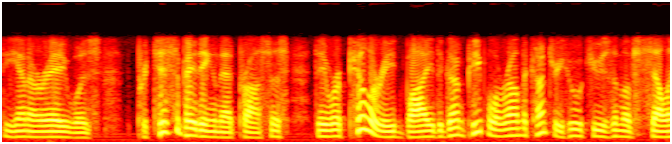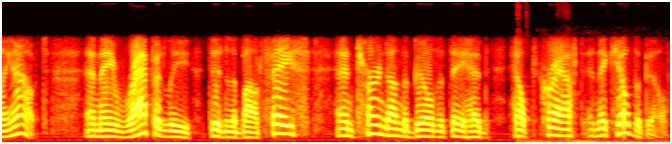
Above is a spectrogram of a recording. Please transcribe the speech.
the NRA was participating in that process, they were pilloried by the gun people around the country who accused them of selling out. And they rapidly did an about face and turned on the bill that they had helped craft, and they killed the bill.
